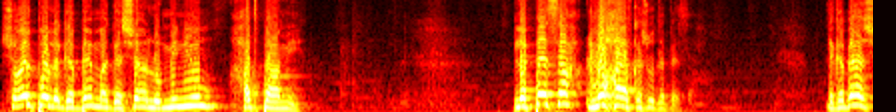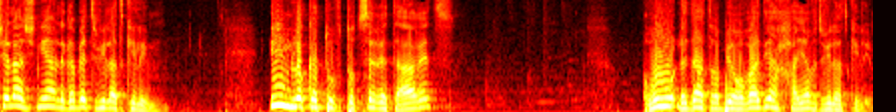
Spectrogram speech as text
שואל פה לגבי מגשי אלומיניום חד פעמי. לפסח לא חייב כשרות לפסח. לגבי השאלה השנייה לגבי טבילת כלים. אם לא כתוב תוצרת הארץ, הוא לדעת רבי עובדיה חייב טבילת כלים.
